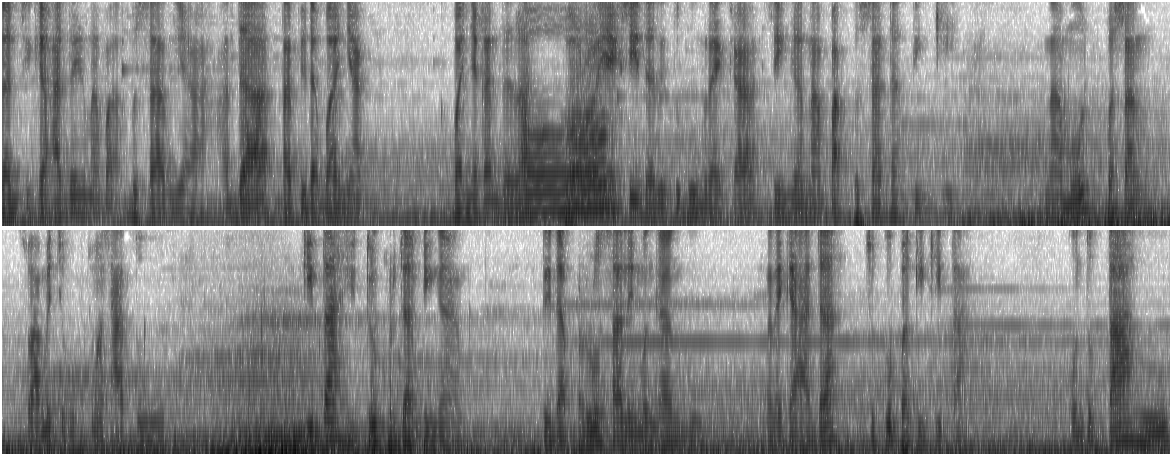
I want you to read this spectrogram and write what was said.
Dan jika ada yang nampak besar, ya ada, tapi tidak banyak. Kebanyakan adalah Oh. proyeksi dari tubuh mereka sehingga nampak besar dan tinggi. Namun pesan suami cukup cuma satu. Kita hidup berdampingan, tidak perlu saling mengganggu. Mereka ada cukup bagi kita untuk tahu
